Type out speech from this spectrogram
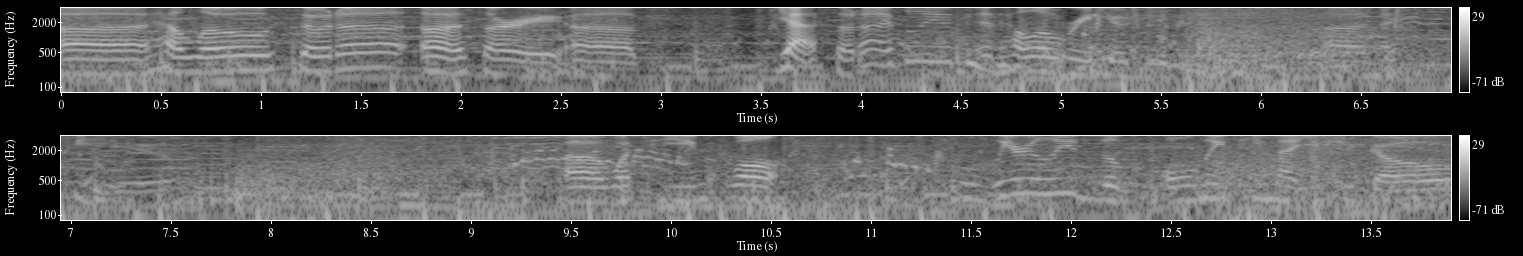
Uh, hello, Soda. Uh, sorry. Uh, yeah, Soda, I believe. And hello, Radio Demon. Uh, nice to see you. Uh, what team? Well, clearly the only team that you should go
